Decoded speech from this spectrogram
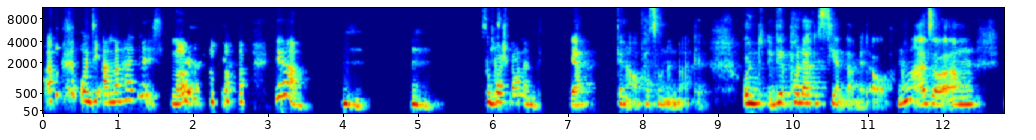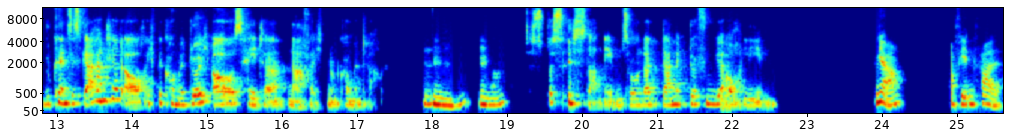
und die anderen halt nicht. Ne? Ja. ja. Mhm. Mhm. Super spannend. Ja, genau, Personenmarke. Und wir polarisieren damit auch. Ne? Also ähm, du kennst es garantiert auch, ich bekomme durchaus Hater-Nachrichten und Kommentare. Mhm. Mhm. Das, das, ist dann eben so und da, damit dürfen wir auch leben. Ja, auf jeden Fall.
